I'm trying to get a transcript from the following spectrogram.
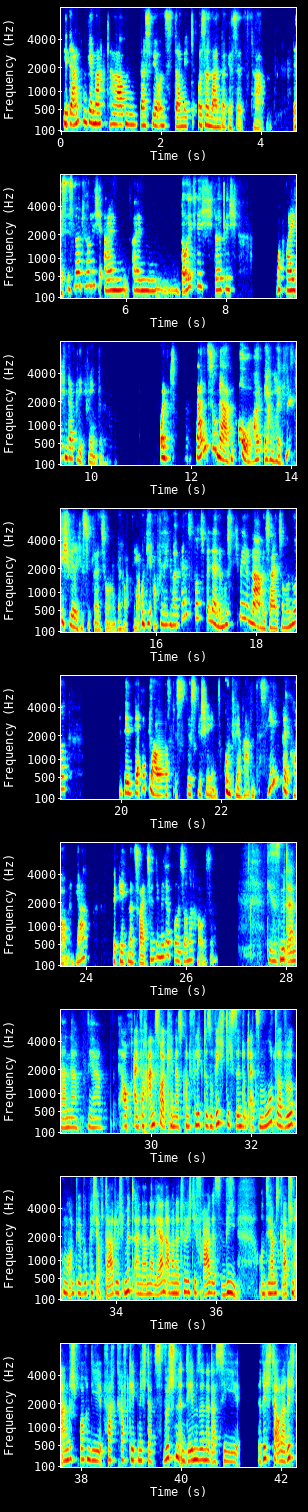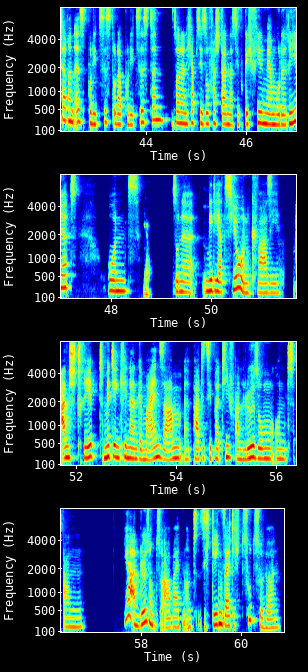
Gedanken gemacht haben, dass wir uns damit auseinandergesetzt haben. Das ist natürlich ein, ein deutlich, deutlich abweichender Blickwinkel. Und dann zu merken, oh, wir haben heute wirklich schwierige Situationen gehabt. Ja, und die auch vielleicht mal ganz kurz benennen, muss nicht mehr im Namen sein, sondern nur der, der Ablauf des, des Geschehens. Und wir haben das hinbekommen, ja. Da geht man zwei Zentimeter größer nach Hause. Dieses Miteinander, ja. Auch einfach anzuerkennen, dass Konflikte so wichtig sind und als Motor wirken und wir wirklich auch dadurch miteinander lernen. Aber natürlich die Frage ist, wie. Und Sie haben es gerade schon angesprochen, die Fachkraft geht nicht dazwischen in dem Sinne, dass sie Richter oder Richterin ist, Polizist oder Polizistin, sondern ich habe sie so verstanden, dass sie wirklich viel mehr moderiert und ja. so eine Mediation quasi anstrebt, mit den Kindern gemeinsam äh, partizipativ an Lösungen und an, ja, an Lösungen zu arbeiten und sich gegenseitig zuzuhören.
